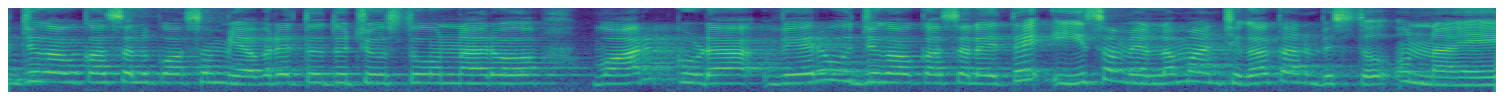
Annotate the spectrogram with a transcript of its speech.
ఉద్యోగ అవకాశాల కోసం ఎవరైతే చూస్తూ ఉన్నారో వారికి కూడా వేరే ఉద్యోగ అవకాశాలు అయితే ఈ సమయంలో మంచిగా కనిపిస్తూ ఉన్నాయి.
